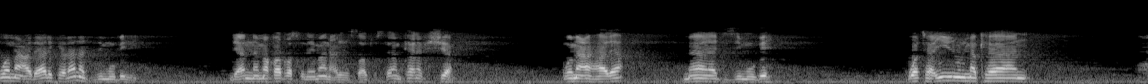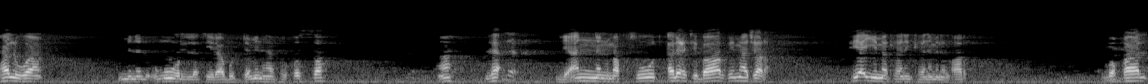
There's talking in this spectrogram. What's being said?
ومع ذلك لا نجزم به لأن مقر سليمان عليه الصلاة والسلام كان في الشام. ومع هذا ما نجزم به. وتعيين المكان هل هو من الأمور التي لا بد منها في القصة؟ أه؟ لا. لأن المقصود الاعتبار بما جرى في أي مكان كان من الأرض. وقال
